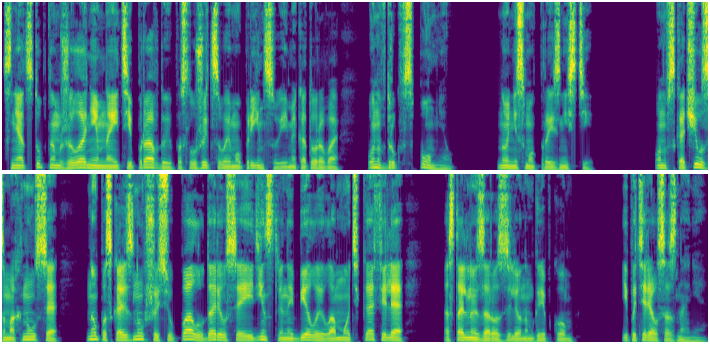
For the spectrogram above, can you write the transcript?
с неотступным желанием найти правду и послужить своему принцу, имя которого он вдруг вспомнил, но не смог произнести. Он вскочил, замахнулся но, поскользнувшись, упал, ударился о единственный белый ломоть кафеля, остальной зарос зеленым грибком, и потерял сознание.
